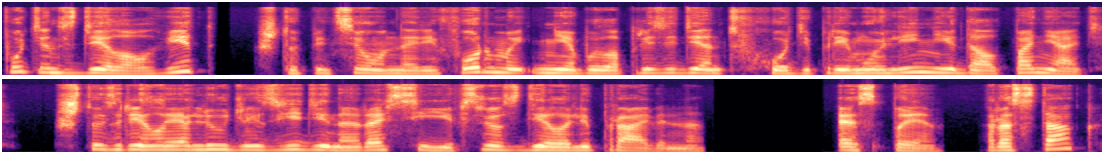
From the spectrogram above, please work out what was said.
Путин сделал вид, что пенсионной реформы не было президент в ходе прямой линии дал понять, что зрелые люди из «Единой России» все сделали правильно. СП. Раз так,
